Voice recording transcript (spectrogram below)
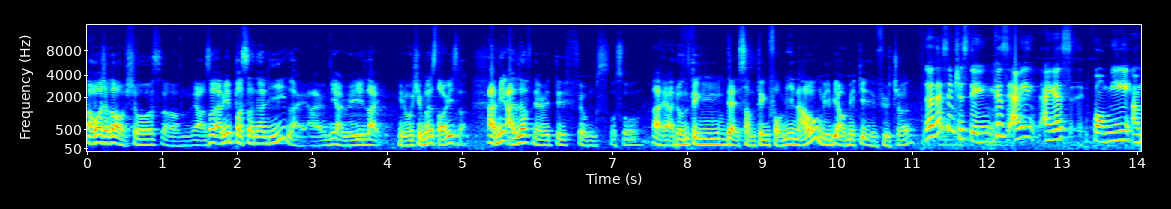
I watch a lot of shows. Um, yeah, so I mean personally, like I mean I really like you know human stories lah. I mean I love narrative films also. I, I don't think that's something for me now. Maybe I'll make it in future. No, that's interesting because I mean, I guess for me, I'm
